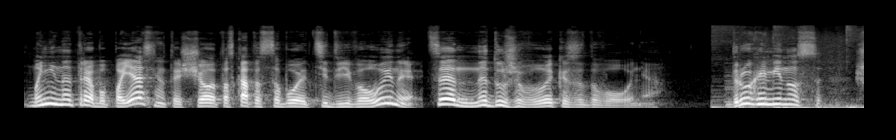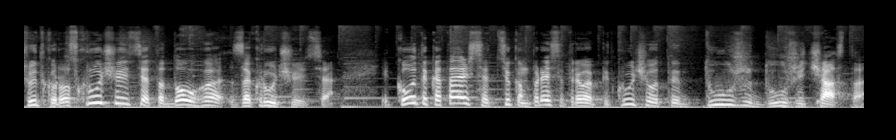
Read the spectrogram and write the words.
мені не треба пояснювати, що таскати з собою ці дві волини це не дуже велике задоволення. Другий мінус швидко розкручується та довго закручується. І коли ти катаєшся, цю компресію треба підкручувати дуже-дуже часто.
